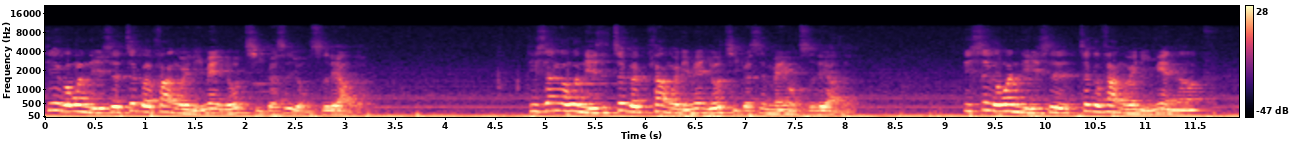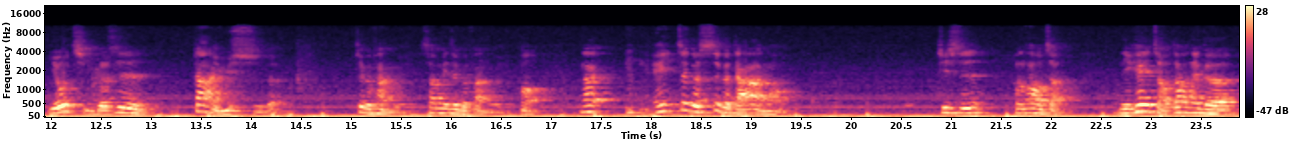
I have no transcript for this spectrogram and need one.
第二个问题是这个范围里面有几个是有资料的？第三个问题是这个范围里面有几个是没有资料的？第四个问题是这个范围里面呢有几个是大于十的？这个范围上面这个范围，哦，那哎这个四个答案哦，其实很好找，你可以找到那个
